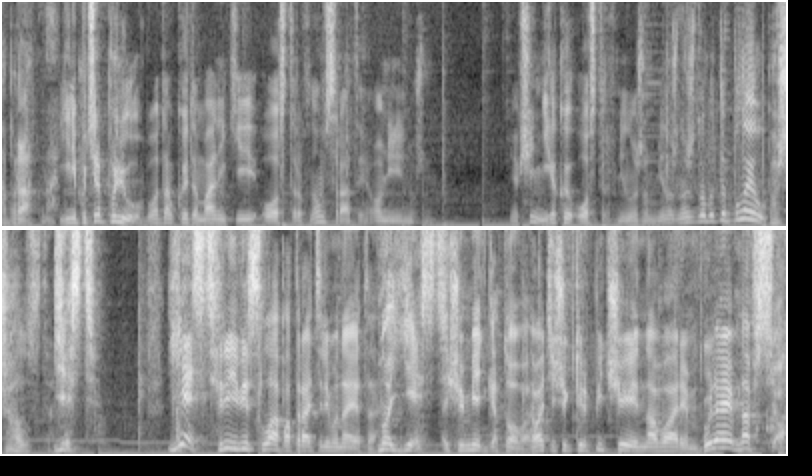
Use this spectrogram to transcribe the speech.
Обратно. Я не потерплю. Вот там какой-то маленький остров. Но он сратый. Он мне не нужен. Мне вообще никакой остров не нужен. Мне нужно, чтобы ты плыл. Пожалуйста. Есть! Есть! Три весла потратили мы на это. Но есть! А еще медь готова. Давайте еще кирпичей наварим. Гуляем на все.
